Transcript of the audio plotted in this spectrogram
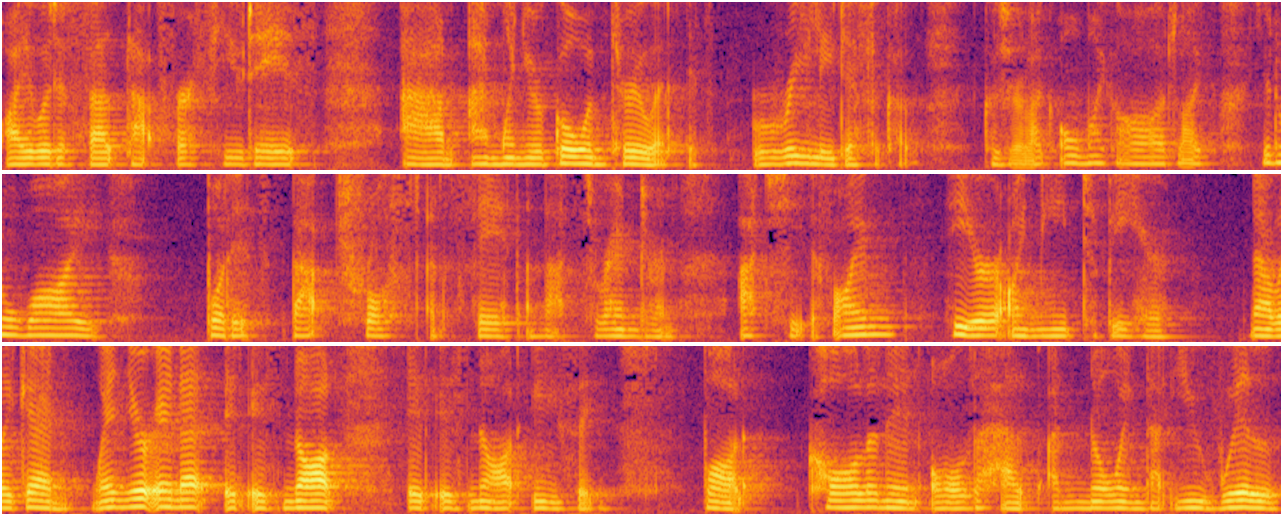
I would have felt that for a few days. Um, and when you're going through it, it's really difficult because you're like, oh my God, like, you know why? But it's that trust and faith and that surrendering. Actually, if I'm here, I need to be here. Now, again, when you're in it, it is not, it is not easy. But calling in all the help and knowing that you will,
